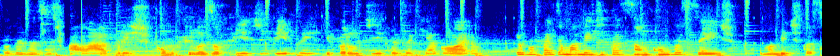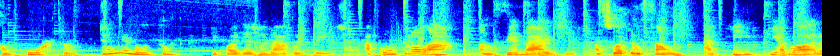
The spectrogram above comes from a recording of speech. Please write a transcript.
todas essas palavras como filosofia de vida que foram ditas aqui agora, eu vou fazer uma meditação com vocês, uma meditação curta de um minuto que pode ajudar vocês a controlar a ansiedade, a sua atenção aqui e agora.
